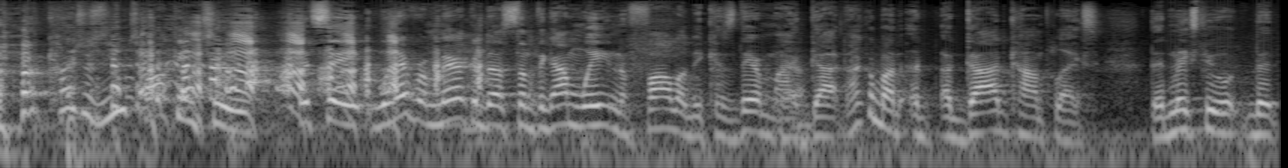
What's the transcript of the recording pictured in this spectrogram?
What countries are you talking to that say, whenever America does something, I'm waiting to follow because they're my God? Talk about a, a God complex that makes people that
